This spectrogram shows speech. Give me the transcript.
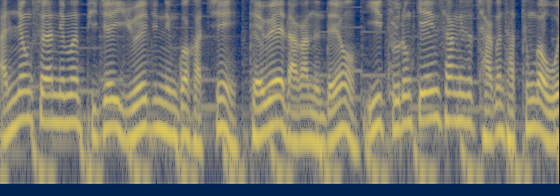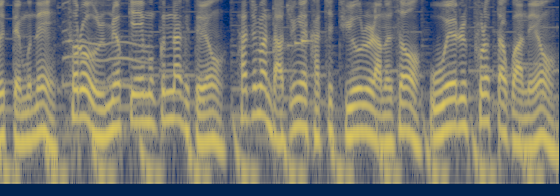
안녕수야님은 BJ 유에디님과 같이 대회에 나갔는데요. 이 둘은 게임상에서 작은 다툼과 오해 때문에 서로 울며 게임은 끝나게 돼요. 하지만 나중에 같이 듀오를 하면서 오해를 풀었다고 하네요.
